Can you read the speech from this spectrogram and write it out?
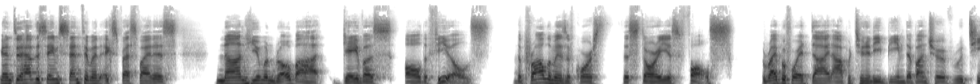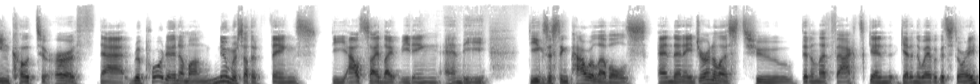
And to have the same sentiment expressed by this non human robot gave us all the feels. The problem is, of course, the story is false. Right before it died, Opportunity beamed a bunch of routine code to Earth that reported, among numerous other things, the outside light reading and the the existing power levels. And then a journalist who didn't let facts get in, get in the way of a good story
